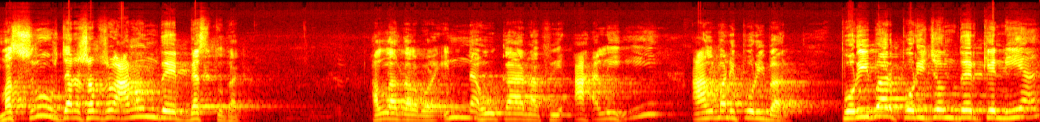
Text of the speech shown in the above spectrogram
মাসরুর যারা সবসময় আনন্দে ব্যস্ত থাকে। আল্লাহ তালা বলে, ইন্নাহু কানাফি আহলিহি আলমানি পরিবার। পরিবার পরিজনদেরকে নিয়ে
